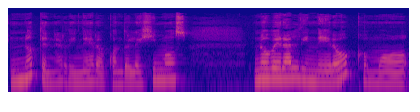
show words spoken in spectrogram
no tener dinero, cuando elegimos no ver al dinero como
